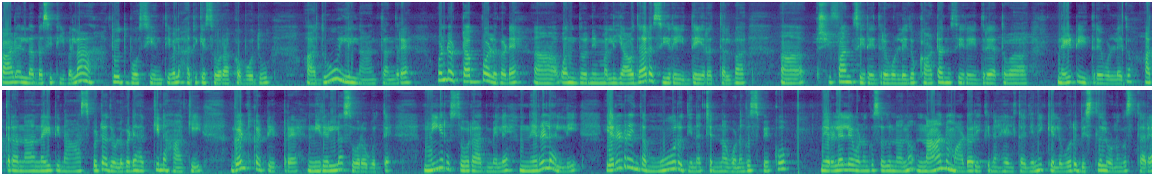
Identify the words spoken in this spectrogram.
ಕಾಳೆಲ್ಲ ಬಸಿತೀವಲ್ಲ ತೂತ್ ಬೋಸಿ ಅಂತೀವಲ್ಲ, ಅದಕ್ಕೆ ಸೋರಾಕೋಬೋದು ಅದೂ ಇಲ್ಲ ಅಂತಂದರೆ, ಒಂದು ಟಬ್ ಒಳಗಡೆ ಒಂದು ನಿಮ್ಮಲ್ಲಿ ಯಾವ್ದಾರ ಸೀರೆ ಇದ್ದೇ ಇರುತ್ತಲ್ವ ಶಿಫಾನ್ ಸೀರೆ ಇದ್ದರೆ ಒಳ್ಳೆಯದು ಕಾಟನ್ ಸೀರೆ ಇದ್ದರೆ ಅಥವಾ ನೈಟಿ ಇದ್ದರೆ ಒಳ್ಳೆಯದು ಆ ಥರ ನೈಟಿನ ಹಾಸ್ಬಿಟ್ಟು ಅದರೊಳಗಡೆ ಅಕ್ಕಿನ ಹಾಕಿ ಗಂಟು ಕಟ್ಟಿಟ್ಟರೆ ನೀರೆಲ್ಲ ಸೋರೋಗುತ್ತೆ. ನೀರು ಸೋರಾದ್ಮೇಲೆ ನೆರಳಲ್ಲಿ ಎರಡರಿಂದ ಮೂರು ದಿನ ಚೆನ್ನಾಗಿ ಒಣಗಿಸ್ಬೇಕು. ನೆರಳಲ್ಲೇ ಒಣಗಿಸೋದು ನಾನು ನಾನು ಮಾಡೋ ರೀತಿನ ಹೇಳ್ತಾ ಇದ್ದೀನಿ. ಕೆಲವರು ಬಿಸಿಲಲ್ಲಿ ಒಣಗಿಸ್ತಾರೆ.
